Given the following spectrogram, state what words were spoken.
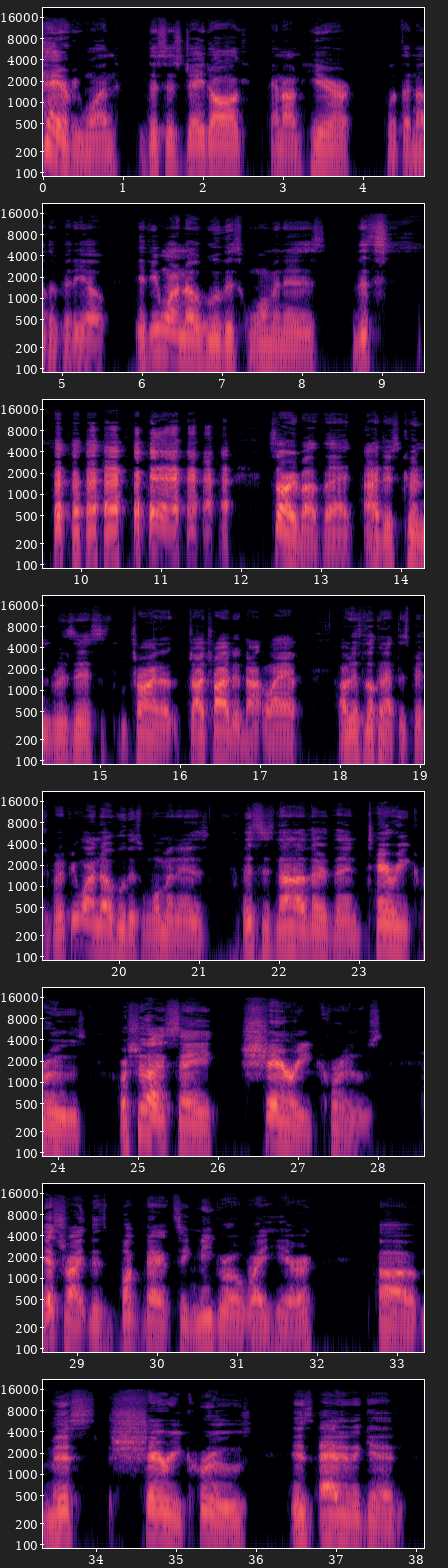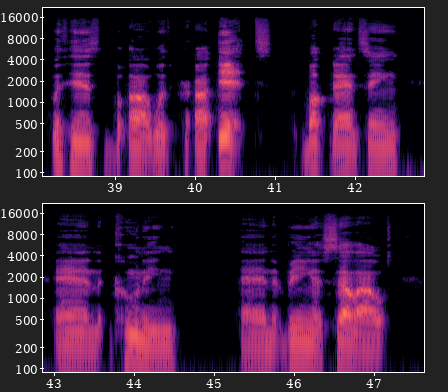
Hey everyone, this is J Dog, and I'm here with another video. If you want to know who this woman is, this. Sorry about that. I just couldn't resist trying to. I tried to not laugh. I'm just looking at this picture. But if you want to know who this woman is, this is none other than Terry Crews, or should I say, Sherry Crews. That's right, this buck dancing Negro right here, uh, Miss Sherry Crews is at it again with his, uh, with, uh, buck dancing and cooning and being a sellout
